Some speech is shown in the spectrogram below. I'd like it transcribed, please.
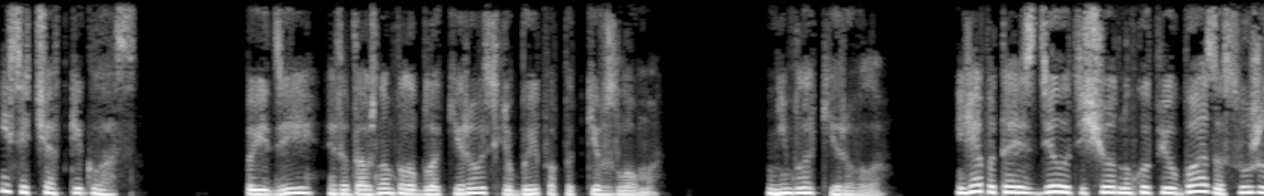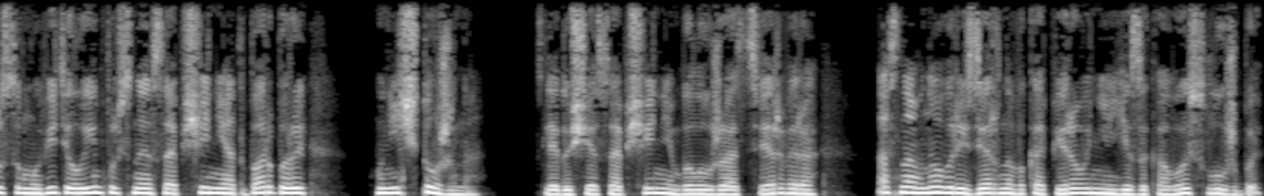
и сетчатке глаз. По идее, это должно было блокировать любые попытки взлома. Не блокировало. Я, пытаясь сделать еще одну копию базы, с ужасом увидела импульсное сообщение от Барбары «Уничтожено». Следующее сообщение было уже от сервера основного резервного копирования языковой службы.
